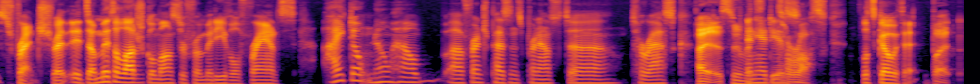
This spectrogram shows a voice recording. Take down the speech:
it's French, right? It's a mythological monster from medieval France. I don't know how uh, French peasants pronounced uh, Tarask. I assume Any it's ideas? Tarask, Let's go with it. but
